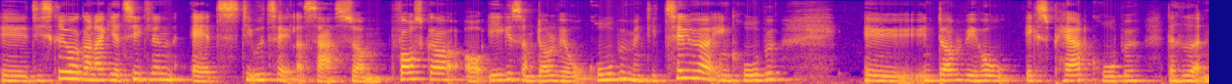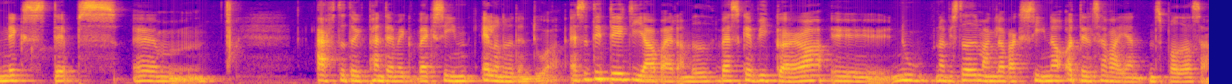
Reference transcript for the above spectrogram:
Øh, de skriver godt nok i artiklen, at de udtaler sig som forskere og ikke som WHO-gruppe, men de tilhører en gruppe, øh, en WHO-ekspertgruppe, der hedder Next Steps. Øh, after the pandemic vaccine, eller noget den dur. Altså det er det, de arbejder med. Hvad skal vi gøre øh, nu, når vi stadig mangler vacciner, og delta-varianten spreder sig?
